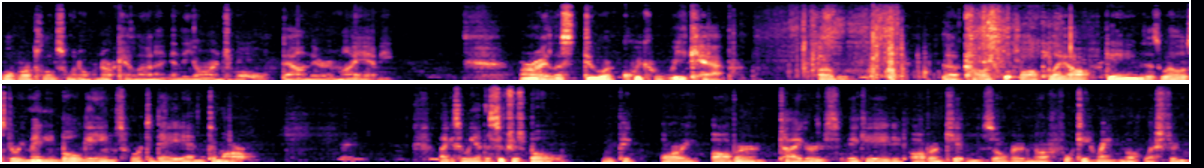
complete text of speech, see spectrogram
over a close one over North Carolina in the Orange Bowl down there in Miami. All right, let's do a quick recap of the college football playoff games as well as the remaining bowl games for today and tomorrow. Like I said, we have the Citrus Bowl. We picked Auburn Tigers, aka the Auburn Kittens, over North 14th ranked Northwestern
